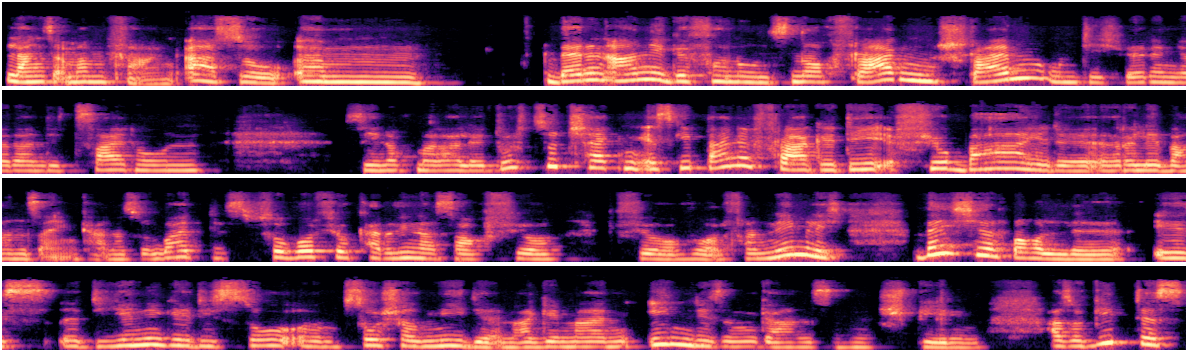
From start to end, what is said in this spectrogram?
langsam anfangen. Also, ähm, werden einige von uns noch Fragen schreiben und ich werde ja dann die Zeit holen, sie nochmal alle durchzuchecken. Es gibt eine Frage, die für beide relevant sein kann, also sowohl für Carolina als auch für, für Wolfram, nämlich welche Rolle ist diejenige, die so, ähm, Social Media im Allgemeinen in diesem Ganzen spielen? Also gibt es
